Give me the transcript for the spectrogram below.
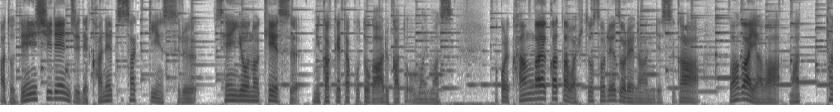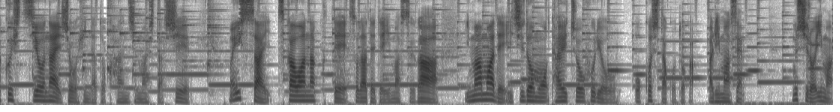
あと電子レンジで加熱殺菌する専用のケース見かけたことがあるかと思いますこれ考え方は人それぞれなんですが我が家は全く必要ない商品だと感じましたし、まあ、一切使わなくて育てていますが今まで一度も体調不良を起こしたことがありません。むしろ今1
